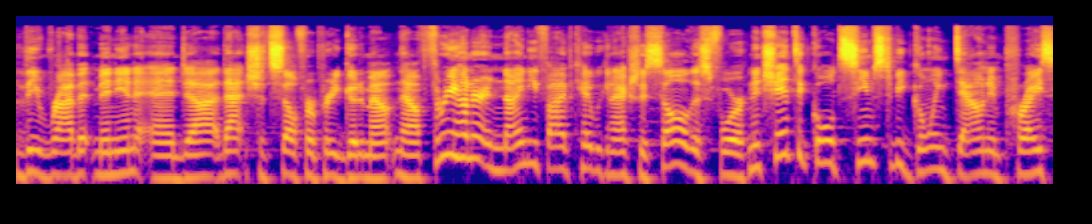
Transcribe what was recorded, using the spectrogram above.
the rabbit minion, and uh, that should sell for a pretty good amount. Now, 395k we can actually sell all this for. And enchanted gold seems to be going down in price.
